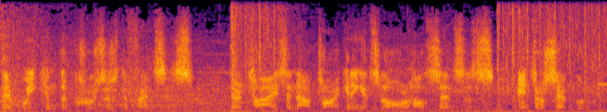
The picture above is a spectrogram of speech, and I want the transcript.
They've weakened the cruiser's defenses. Their TIEs are now targeting its lower hull sensors. Intercept them.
